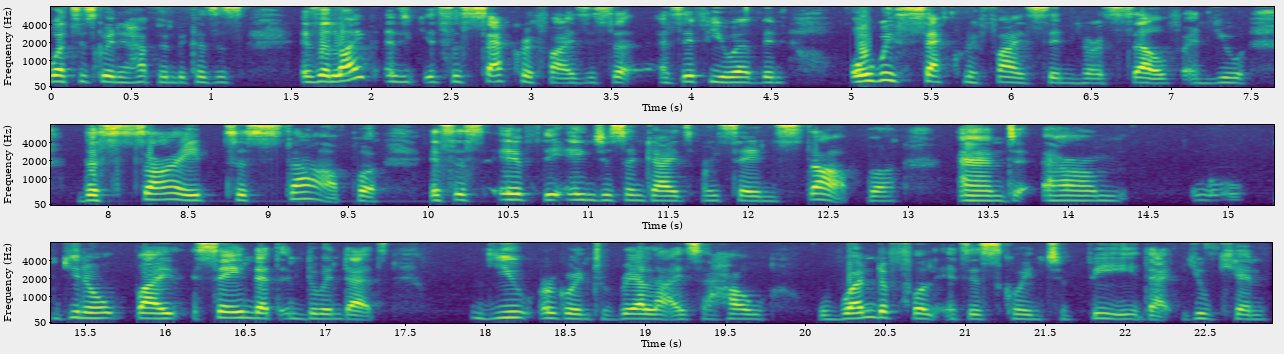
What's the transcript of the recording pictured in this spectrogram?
what is going to happen because it's it's a like it's a sacrifice. It's a, as if you have been always sacrificing yourself and you decide to stop. It's as if the angels and guides are saying stop. And um, you know by saying that and doing that you are going to realize how wonderful it is going to be that you can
